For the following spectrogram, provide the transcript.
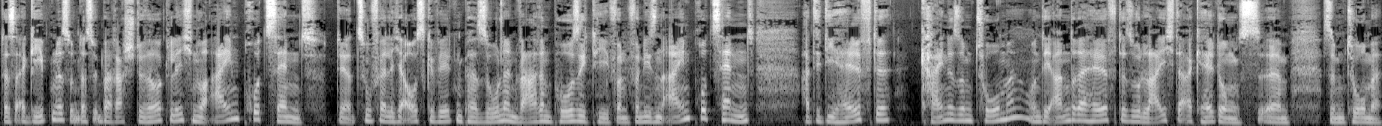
Das Ergebnis, und das überrascht wirklich, nur ein Prozent der zufällig ausgewählten Personen waren positiv. Und von diesen ein Prozent hatte die Hälfte keine Symptome und die andere Hälfte so leichte Erkältungssymptome.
